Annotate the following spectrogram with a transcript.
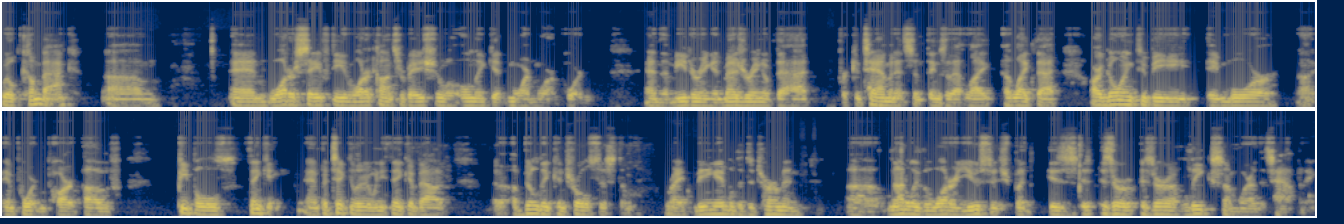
will come back, um, and water safety and water conservation will only get more and more important. And the metering and measuring of that for contaminants and things of that like like that are going to be a more uh, important part of people's thinking, and particularly when you think about a building control system, right? Being able to determine uh, not only the water usage, but is is there is there a leak somewhere that's happening?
